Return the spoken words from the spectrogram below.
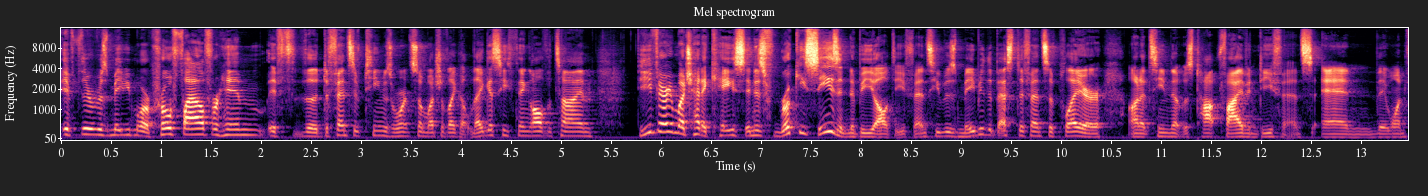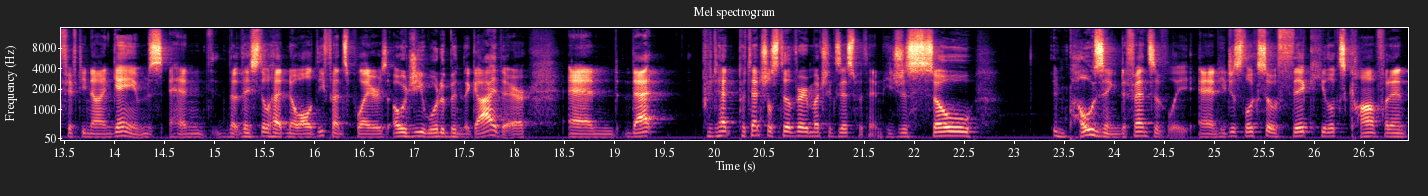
if there was maybe more profile for him, if the defensive teams weren't so much of like a legacy thing all the time, he very much had a case in his rookie season to be all defense. He was maybe the best defensive player on a team that was top five in defense, and they won 59 games, and they still had no all defense players. OG would have been the guy there, and that potential still very much exists with him. He's just so imposing defensively and he just looks so thick he looks confident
